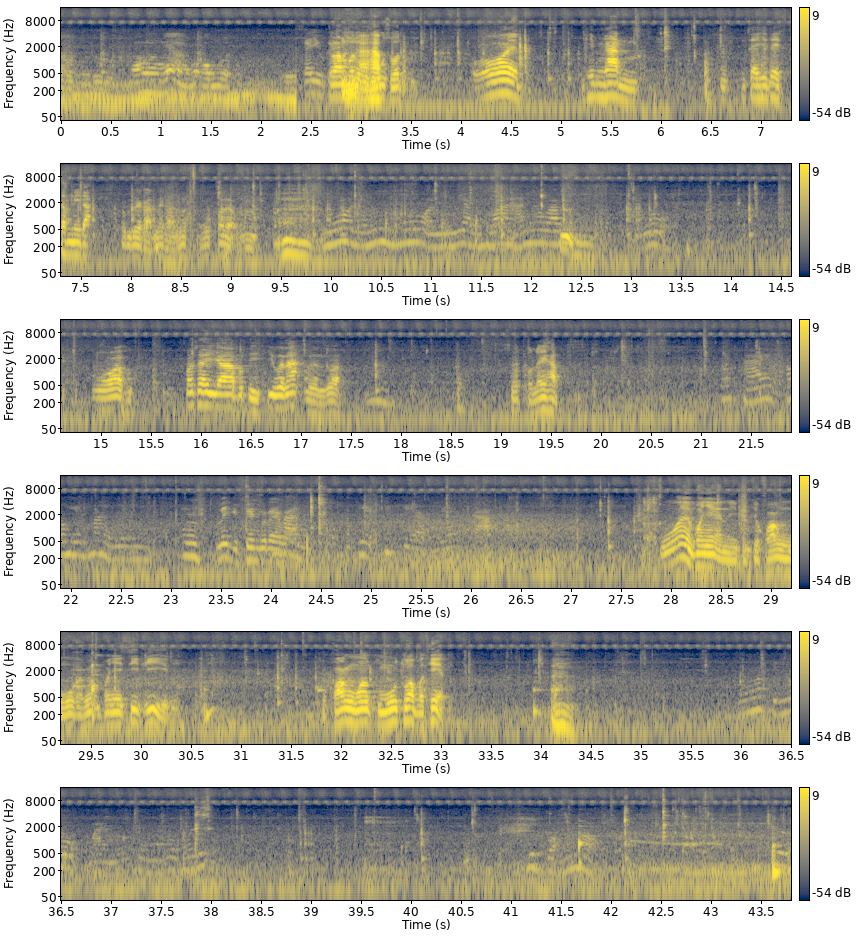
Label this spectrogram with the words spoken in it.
น้องเนี่ยผมหมด ตัวมันนะครับสดโอ้ยทีมงานใจเด็ดจำนี่ละบรรยากาศในการก็แล้วมั่วเนี่ยมันมั่วเนี่ยอย่างหัวอาหารนะว่าว่าเขาใช้ยาปฏิชีวนะเหมือนตัวสดหมดเลยครับเขาขายเขาเฮ็ดมาเลยเล่นกับเพื่อนก็ได้บ้านประเทศที่เกี่ยวเนี่ยครับโอ้ยพ่อใหญ่นี่เป็นเจ้าของหมูครับพ่อใหญ่ซีพีนี่เจ้า ของหมูหมูทั่วประเทศมันว่าเป็นโรคใบมันเป็นโรคมะเร็งดีกว่ามันบอกเออ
